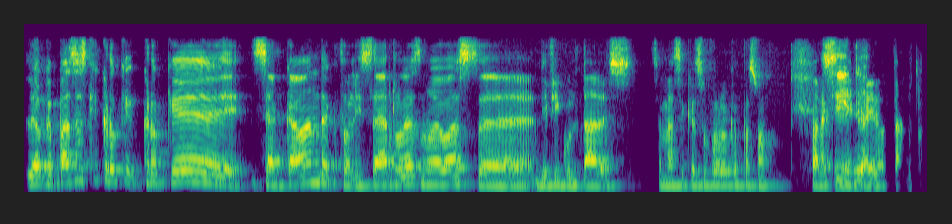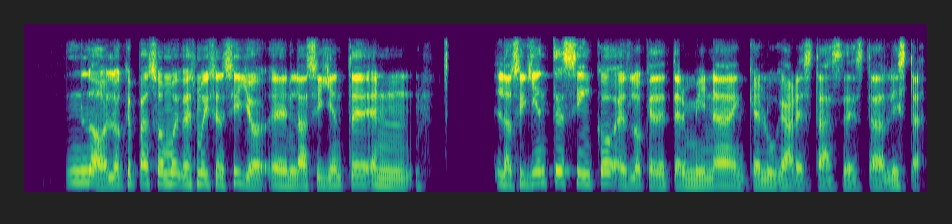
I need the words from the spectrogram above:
lo que pasa es que creo que creo que se acaban de actualizar las nuevas eh, dificultades. Se me hace que eso fue lo que pasó, para que haya caído tanto. No, lo que pasó es muy sencillo. En la siguiente, en los siguientes cinco es lo que determina en qué lugar estás de esta lista.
